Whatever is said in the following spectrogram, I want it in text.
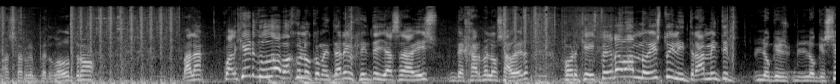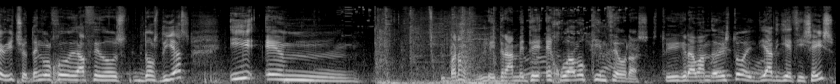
vamos a romper lo otro. ¿Vale? Cualquier duda abajo en los comentarios, gente, ya sabéis, dejármelo saber Porque estoy grabando esto y literalmente lo que, lo que os he dicho Tengo el juego de hace dos, días y... Eh, bueno, literalmente he jugado 15 horas Estoy grabando esto el día 16,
